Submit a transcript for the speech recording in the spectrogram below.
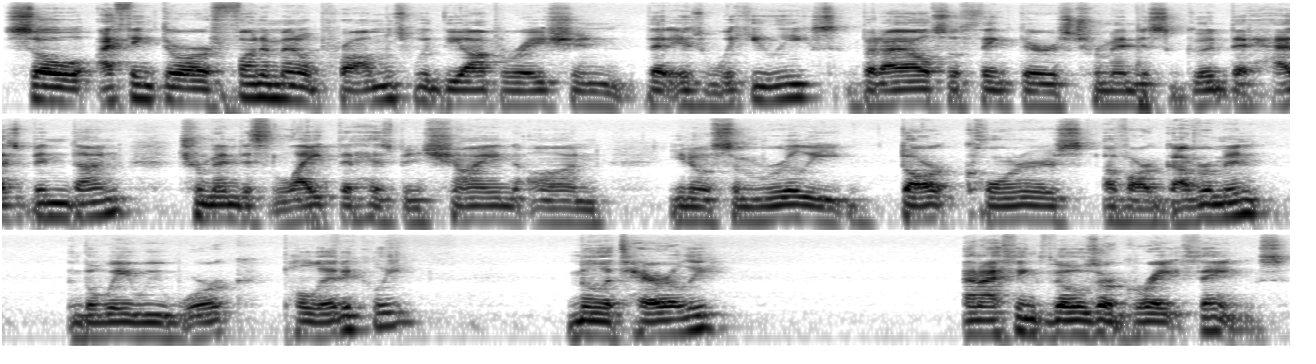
So I think there are fundamental problems with the operation that is WikiLeaks, but I also think there is tremendous good that has been done, tremendous light that has been shined on, you know, some really dark corners of our government and the way we work politically, militarily. And I think those are great things.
